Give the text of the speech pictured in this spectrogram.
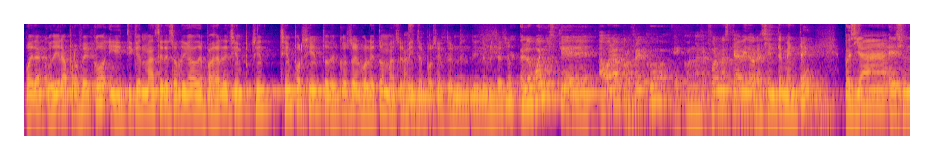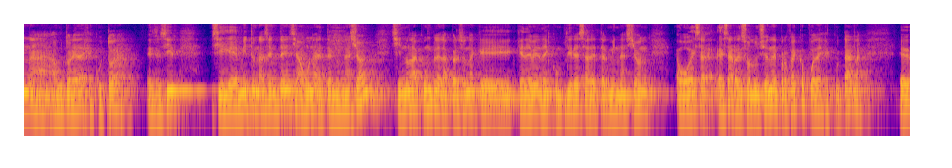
puede acudir a Profeco y Ticketmaster es obligado de pagar el 100%, 100 del costo del boleto más el 20% de indemnización. Lo bueno es que ahora Profeco, eh, con las reformas que ha habido recientemente, pues ya es una autoridad ejecutora. Es decir, si emite una sentencia o una determinación, si no la cumple la persona que, que debe de cumplir esa determinación o esa, esa resolución de Profeco, puede ejecutarla. Eh,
